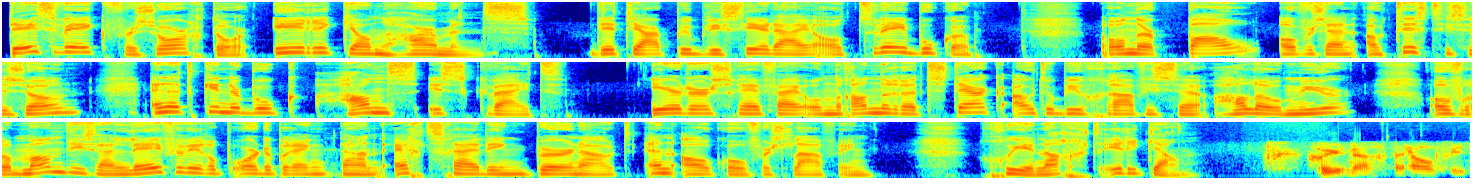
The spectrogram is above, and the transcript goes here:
Deze week verzorgd door Erik Jan Harmens. Dit jaar publiceerde hij al twee boeken. Waaronder Paul over zijn autistische zoon en het kinderboek Hans is kwijt. Eerder schreef hij onder andere het sterk autobiografische Hallo Muur... over een man die zijn leven weer op orde brengt... na een echtscheiding, burn-out en alcoholverslaving. Goedenacht, Erik Jan. Goedenacht, Elfie.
